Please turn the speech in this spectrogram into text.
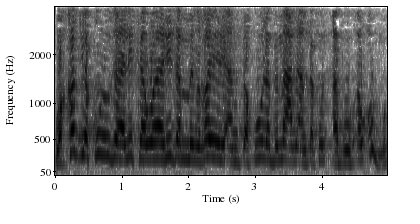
وقد يكون ذلك واردا من غير أن تقول بمعنى أن تكون أبوه أو أمه.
